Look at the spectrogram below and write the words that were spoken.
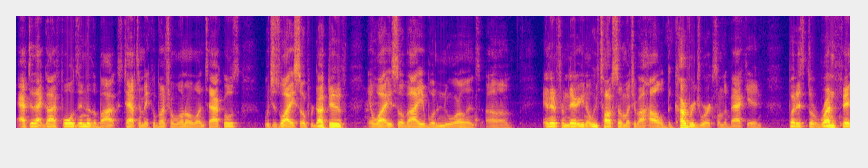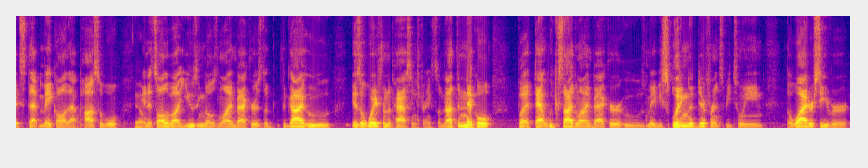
after that guy folds into the box, to have to make a bunch of one on one tackles, which is why he's so productive and why he's so valuable to New Orleans. Um, and then from there, you know, we've talked so much about how the coverage works on the back end, but it's the run fits that make all that possible. Yep. And it's all about using those linebackers, the, the guy who is away from the passing strength. So not the nickel, but that weak side linebacker who's maybe splitting the difference between the wide receiver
